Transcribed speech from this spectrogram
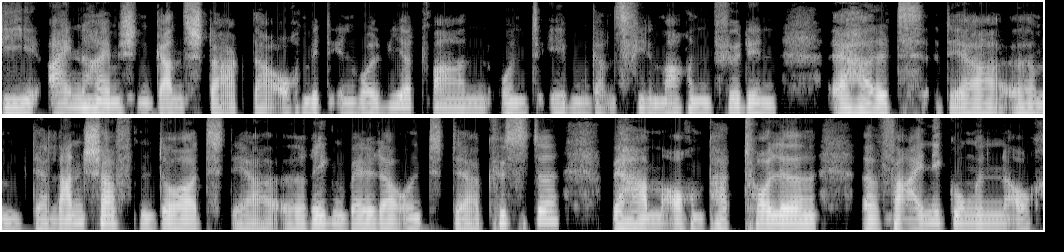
die Einheimischen ganz stark da auch mit involviert waren und eben ganz viel machen für den Erhalt der, ähm, der Landschaften dort, der äh, Regenwälder und der Küste. Wir haben auch ein paar tolle Vereinigungen, auch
